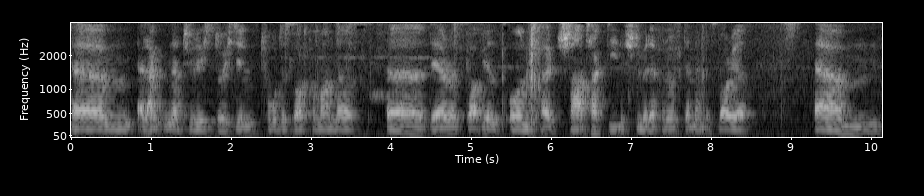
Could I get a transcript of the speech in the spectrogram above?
ähm, erlangten natürlich durch den Tod des Lord Commanders äh, der Red Scorpions und halt Shartak, die Stimme der Vernunft der Mantis Warriors, ähm,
